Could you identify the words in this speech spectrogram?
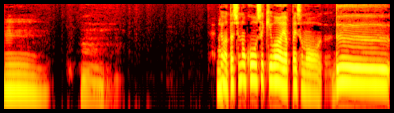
うん。うん。でも私の功績は、やっぱりその、ドゥ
